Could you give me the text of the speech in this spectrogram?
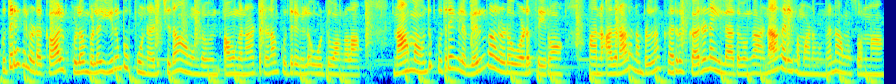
குதிரைகளோட கால் குழம்புல இரும்பு பூன் அடித்து தான் அவங்க வந்து அவங்க நாட்டிலலாம் குதிரைகளை ஓட்டுவாங்களாம். நாம் வந்து குதிரைகளை வெறுங்காலோட ஓட செய்கிறோம் ஆனால் அதனால் நம்மளெல்லாம் கரு கருணை இல்லாதவங்க அநாகரிகமானவங்கன்னு அவன் சொன்னான்.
